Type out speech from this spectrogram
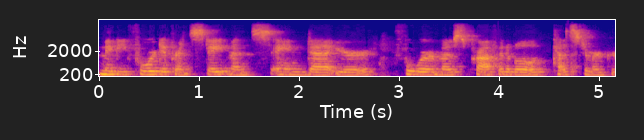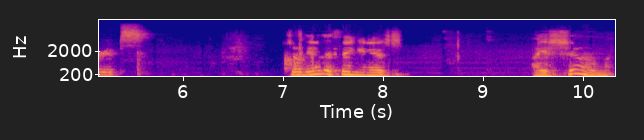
maybe four different statements aimed at your four most profitable customer groups. So the other thing is, I assume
